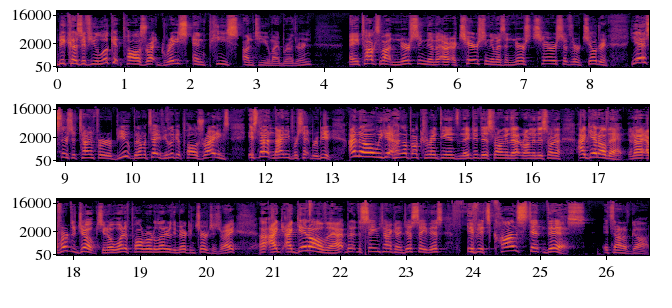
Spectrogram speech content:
Because if you look at Paul's right, grace and peace unto you, my brethren, and he talks about nursing them or, or, cherishing them as a nurse cherisheth her children. Yes, there's a time for rebuke, but I'm going to tell you, if you look at Paul's writings, it's not 90% rebuke. I know we get hung up on Corinthians and they did this wrong and that wrong and this wrong. I get all that. And I, have heard the jokes. You know, what if Paul wrote a letter to the American churches, right? Yeah. I, I get all that, but at the same time, can I just say this? If it's constant this, it's not of God.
